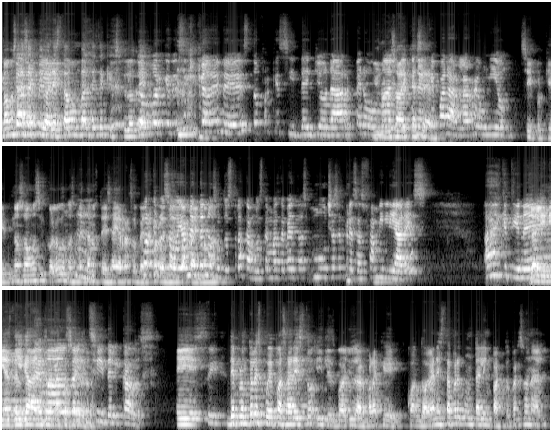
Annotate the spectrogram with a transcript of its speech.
Vamos a desactivar esta bomba antes de que explote. como porque desencadené esto, porque sí, de llorar, pero no mal, sabe de tener hacer. que parar la reunión. Sí, porque no somos psicólogos, no se metan Ujú. ustedes ahí a resolver. el Porque pues obviamente nosotros tratamos temas de ventas, muchas empresas familiares, ay, que tienen La línea es delgada entre una temas cosa y otra. Sí, delicados. Eh, Sí. de pronto les puede pasar esto y les voy a ayudar para que cuando hagan esta pregunta del impacto personal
